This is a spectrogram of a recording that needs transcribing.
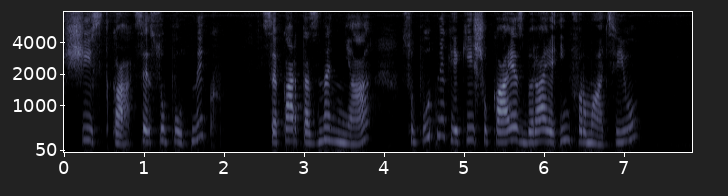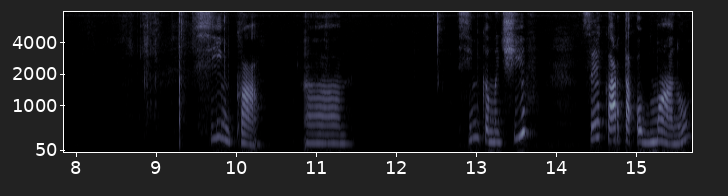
Шістка це супутник, це карта знання. Супутник, який шукає, збирає інформацію. Сімка. е, Сімка мечів це карта обману.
